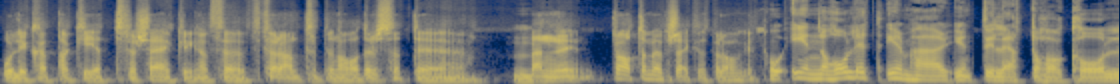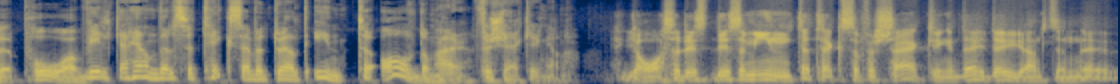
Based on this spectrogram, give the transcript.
olika paketförsäkringar för, för entreprenader så att det Mm. Men prata med försäkringsbolaget. Och innehållet i de här är inte lätt att ha koll på. Vilka händelser täcks eventuellt inte av de här försäkringarna? Ja, så det, det som inte täcks av försäkringen, det, det är ju egentligen eh,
